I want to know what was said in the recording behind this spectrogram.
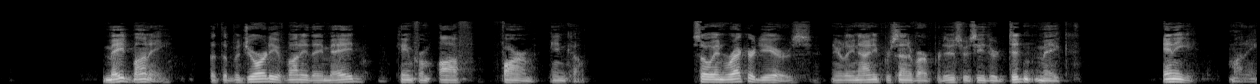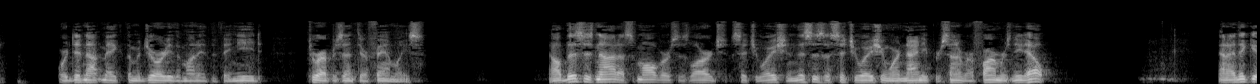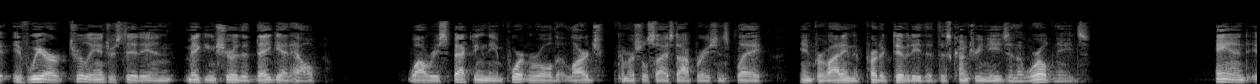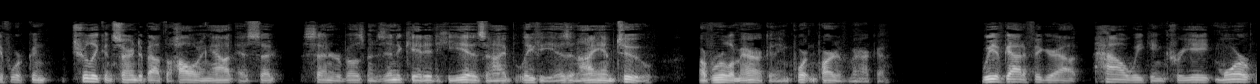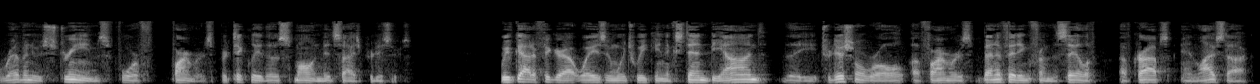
made money, but the majority of money they made came from off-farm income. So in record years, nearly 90% of our producers either didn't make any money or did not make the majority of the money that they need to represent their families. Now, this is not a small versus large situation. This is a situation where 90% of our farmers need help. And I think if we are truly interested in making sure that they get help while respecting the important role that large commercial sized operations play in providing the productivity that this country needs and the world needs. And if we're truly concerned about the hollowing out, as Senator Boozman has indicated, he is, and I believe he is, and I am too, of rural America, the important part of America. We have got to figure out how we can create more revenue streams for farmers, particularly those small and mid-sized producers. We've got to figure out ways in which we can extend beyond the traditional role of farmers benefiting from the sale of, of crops and livestock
